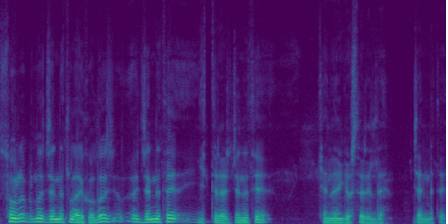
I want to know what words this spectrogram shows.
Sonra bunlar cennete layık oldular. Ve Cennete gittiler. Cenneti kendilerine gösterildi. Cennete.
